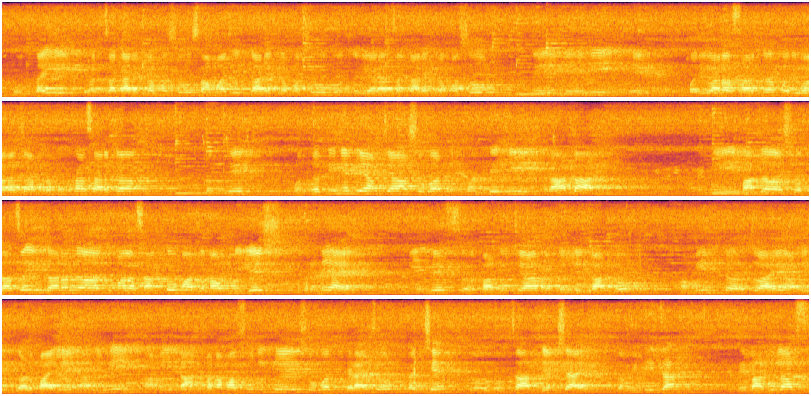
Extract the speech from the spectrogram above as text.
कोणताही घरचा कार्यक्रम असो सामाजिक कार्यक्रम असो बौद्धविहाराचा कार्यक्रम असो ते नेहमी एक परिवारासारखं परिवाराच्या प्रमुखासारखं प्रत्येक पद्धतीने ते आमच्यासोबत भंतेजी राहतात. मी माझं स्वतःचंही उदाहरण तुम्हाला सांगतो. माझं नाव निलेश भरणे आहे. इथेच बाजूच्या गल्लीत राहतो. अमित जो आहे अमित गडपायले आणि मी आम्ही लहानपणापासून इथे सोबत खेळायचो. कच्छे जो तुमचा अध्यक्ष आहे कमिटीचा ते बाजूलाच.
